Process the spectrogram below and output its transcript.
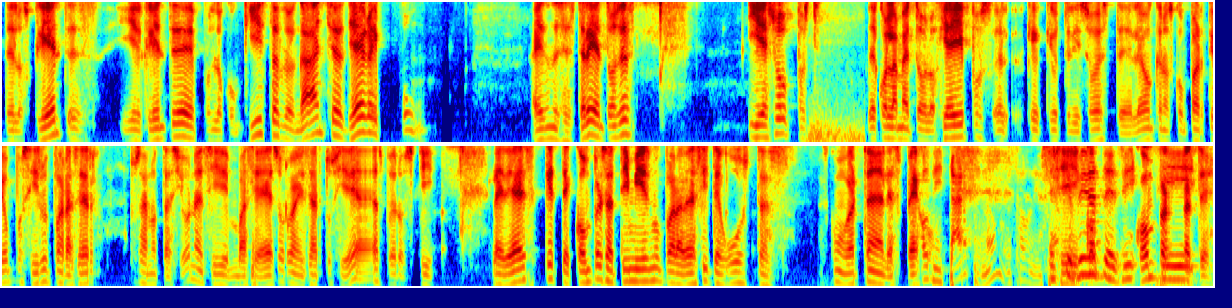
de los clientes, y el cliente pues lo conquistas, lo enganchas, llega y ¡pum! Ahí es donde se estrella. Entonces, y eso pues con la metodología ahí, pues, que, utilizó este León que nos compartió, pues sirve para hacer pues, anotaciones y en base a eso organizar tus ideas, pero sí, la idea es que te compres a ti mismo para ver si te gustas. Es como verte en el espejo. Auditarte, ¿no? Es Sí, fíjate, sí, cómprate.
